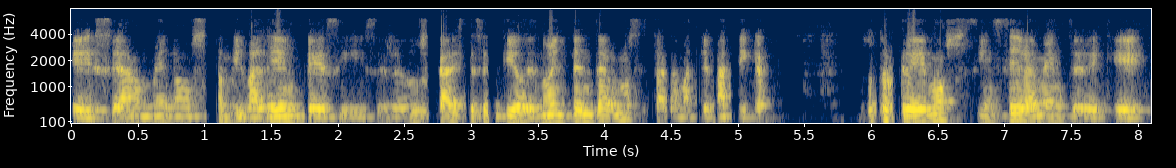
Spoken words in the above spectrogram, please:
que sean menos ambivalentes y se reduzca este sentido de no entendernos está la matemática. Nosotros creemos sinceramente de que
